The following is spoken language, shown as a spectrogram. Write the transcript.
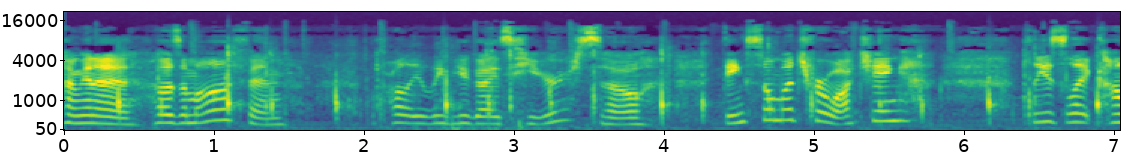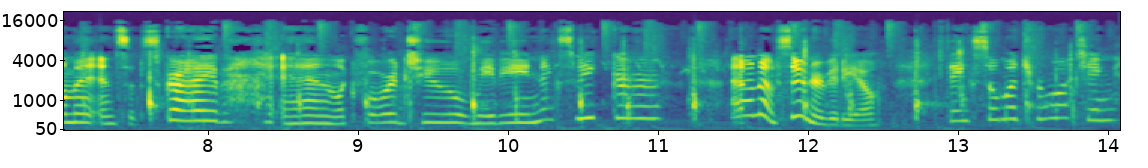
I'm gonna hose them off and I'll probably leave you guys here. So, thanks so much for watching. Please like, comment, and subscribe, and look forward to maybe next week or, I don't know, sooner video. Thanks so much for watching.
